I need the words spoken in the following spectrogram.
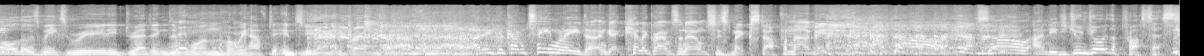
team- all those weeks really dreading the one where we have to interview Andy Burnham for half an hour. And he'd become team leader and get kilograms and ounces mixed up, and that'd be it. So, Andy, did you enjoy the process? Uh,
